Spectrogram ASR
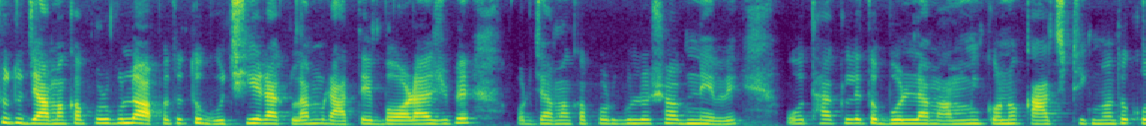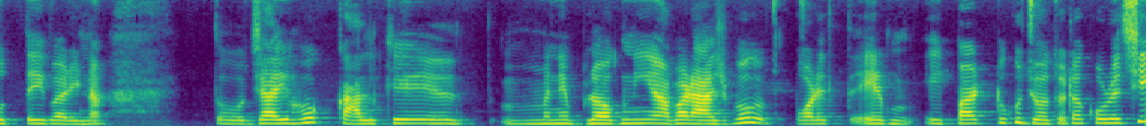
শুধু জামা কাপড়গুলো আপাতত গুছিয়ে রাখলাম। রাতে বর আসবে, ওর জামা কাপড়গুলো সব নেবে। ও থাকলে তো বললাম, আমি কোনো কাজ ঠিকমতো করতেই পারি না। তো যাই হোক, কালকে মানে ব্লগ নিয়ে আবার আসব। পরে এর, এই পার্টটুকু যতটা করেছি,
